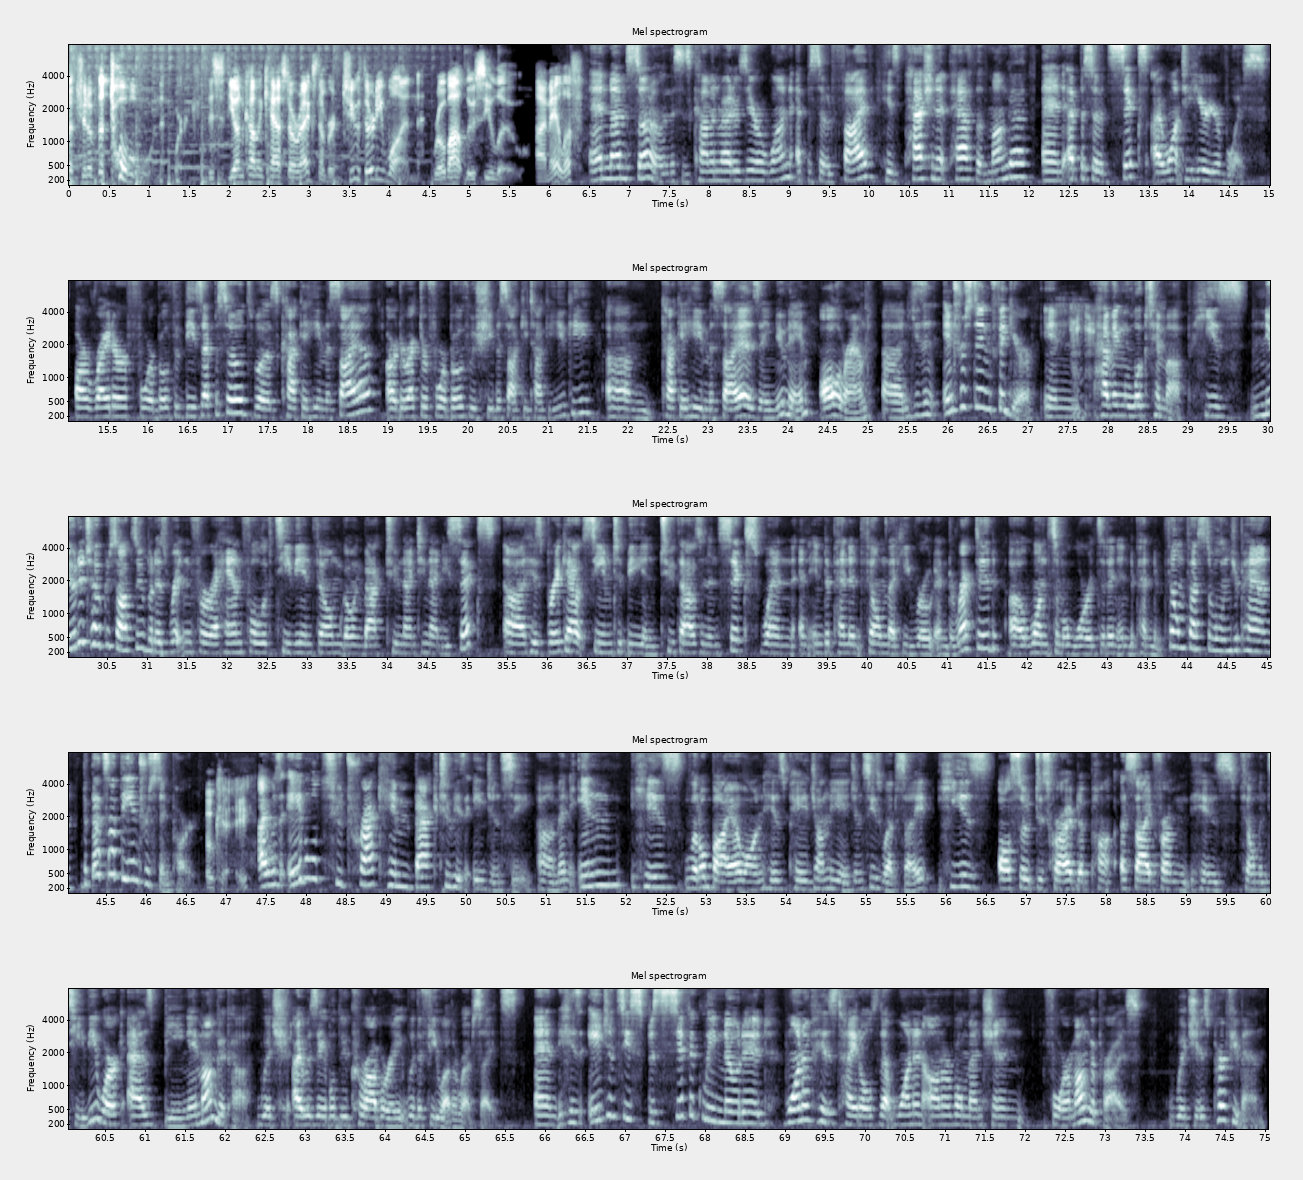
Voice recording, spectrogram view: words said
production of the Toll Network. This is the UnKamenCast RX number 231, Robot Lucy Liu. I'm Aleph. And I'm Sono, and this is Kamen Rider Zero One, Episode 5, His Passionate Path of Manga, and Episode 6, I Want to Hear Your Voice. Our writer for both of these episodes was Kakehi Masaya. Our director for both was Shibasaki Takayuki. Um, Kakehi Masaya is a new name, all around, uh, and he's an interesting figure in having looked him up. He's new to tokusatsu, but has written for a handful of TV and film going back to 1996. Uh, his breakout seemed to be in 2006 when an independent film that he wrote and directed uh, won some awards at an independent film festival in Japan. But that's not the interesting part. Okay. I was able to track him back to his agency. Um, and in his little bio on his page on the agency's website, he is also described, upon, aside from his film and TV work, as being a mangaka, which I was able to corroborate with a few other websites. And his agency specifically noted one of his titles that won an honorable mention for a manga prize, which is Perfume Man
